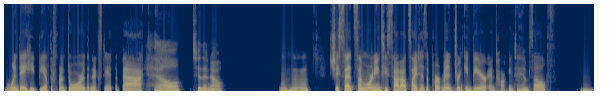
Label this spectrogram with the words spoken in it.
One day he'd be at the front door, the next day at the back. Hell to the no. Mm-hmm. She said some mornings he sat outside his apartment drinking beer and talking to himself. Mm,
